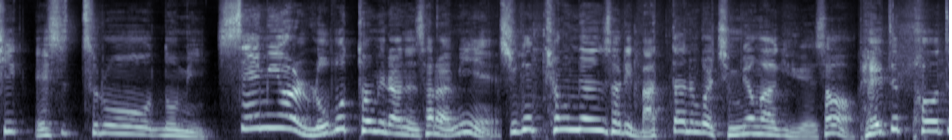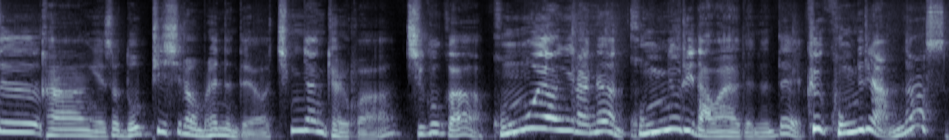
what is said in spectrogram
Astronomy 세미얼 로보텀이라는 사람이 지구 평면설이 맞다는 걸 증명하기 위해서 베드퍼드 강에서 높이 실험을 했는데요. 측량 결과 지구가 공 모양이라면 곡률이 나와야 되는데 그 곡률이 안 나왔어.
